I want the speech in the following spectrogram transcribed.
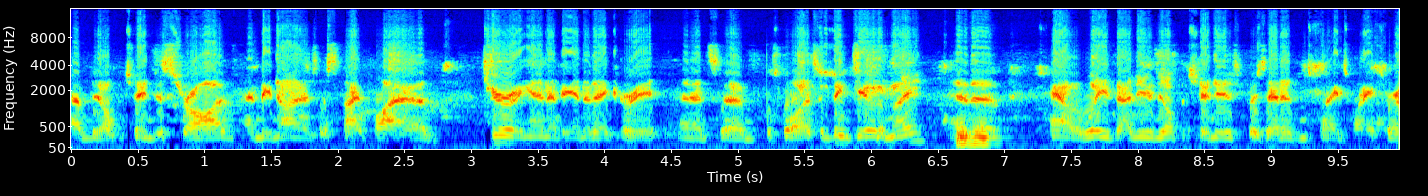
have the opportunity to thrive and be known as a state player during and at the end of their career. And it's, uh, it's why it's a big deal to me and mm-hmm. uh, how we value the opportunities presented in 2023.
